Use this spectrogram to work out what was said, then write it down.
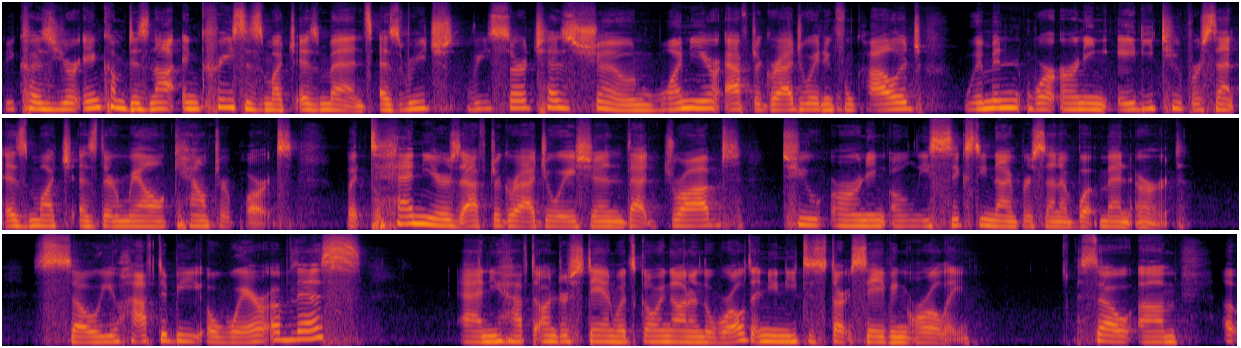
because your income does not increase as much as men's. As research has shown, one year after graduating from college, women were earning 82% as much as their male counterparts. But 10 years after graduation, that dropped to earning only 69% of what men earned. So, you have to be aware of this and you have to understand what's going on in the world, and you need to start saving early. So, um, uh,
